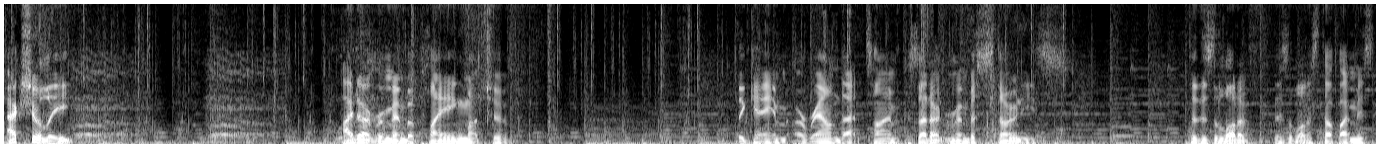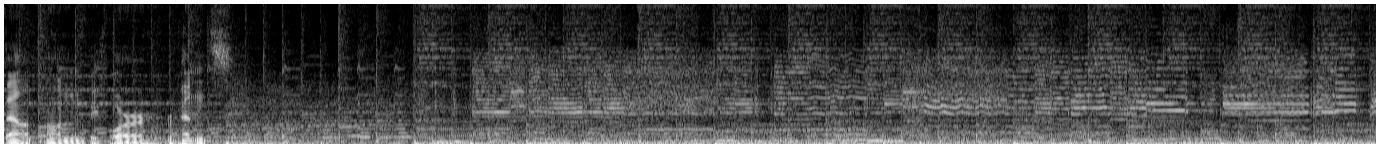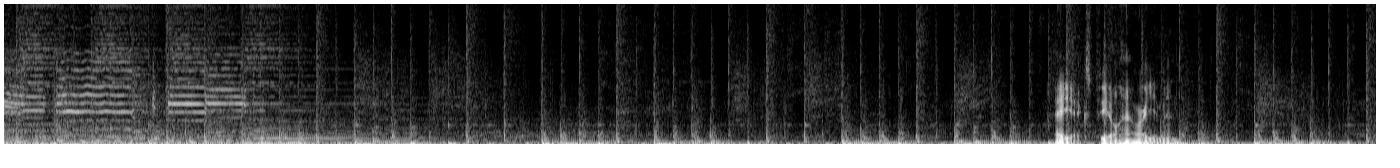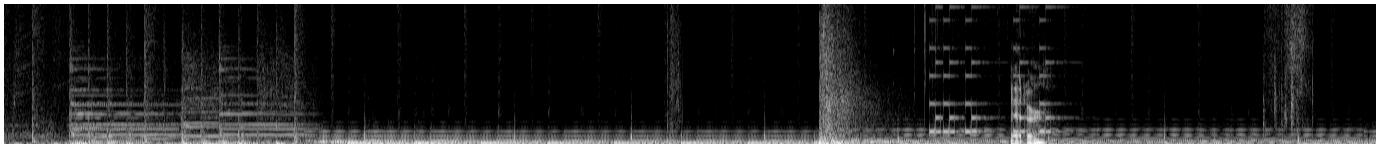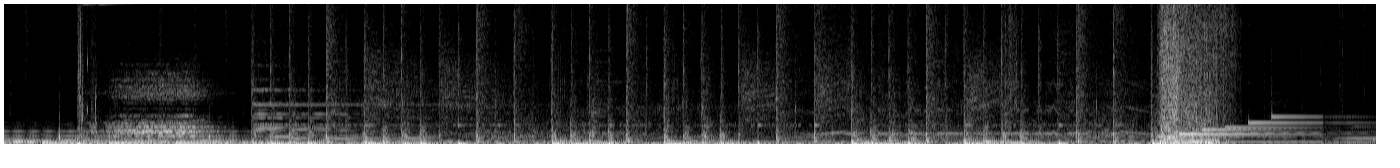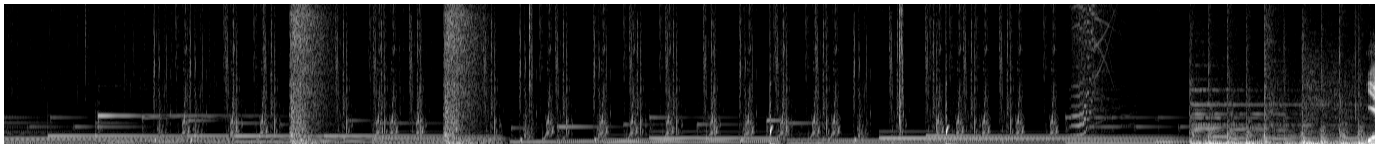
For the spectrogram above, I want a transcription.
Actually, I don't remember playing much of the game around that time because I don't remember Stonies. So there's a lot of there's a lot of stuff I missed out on before Repentance. XPL, how are you, man? Better.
